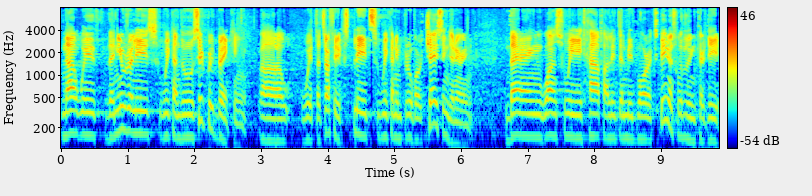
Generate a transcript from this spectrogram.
now with the new release, we can do circuit breaking. Uh, with the traffic splits, we can improve our chaos engineering. Then once we have a little bit more experience with Linkerd,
